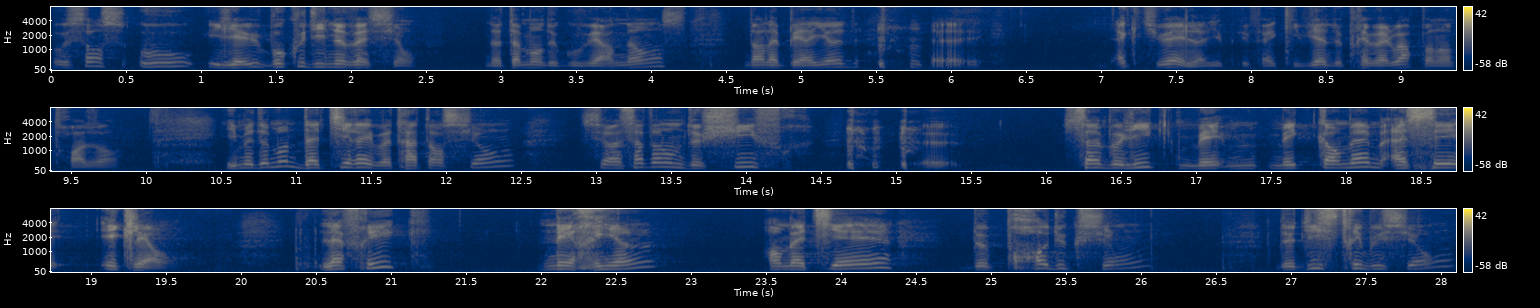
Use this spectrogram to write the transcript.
au sens où il y a eu beaucoup d'innovations, notamment de gouvernance, dans la période euh, actuelle, qui vient de prévaloir pendant trois ans il me demande d'attirer votre attention sur un certain nombre de chiffres euh, symboliques, mais, mais quand même assez éclairants. L'Afrique n'est rien en matière de production, de distribution,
